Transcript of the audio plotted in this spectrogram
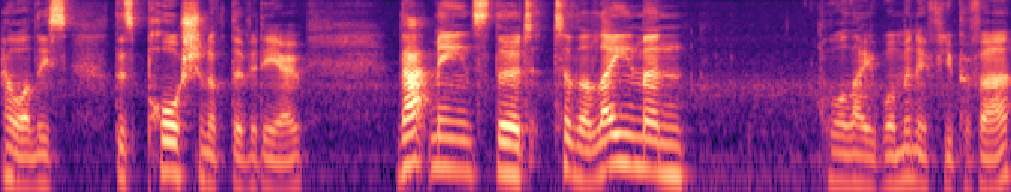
or at least this portion of the video, that means that to the layman, or laywoman if you prefer,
